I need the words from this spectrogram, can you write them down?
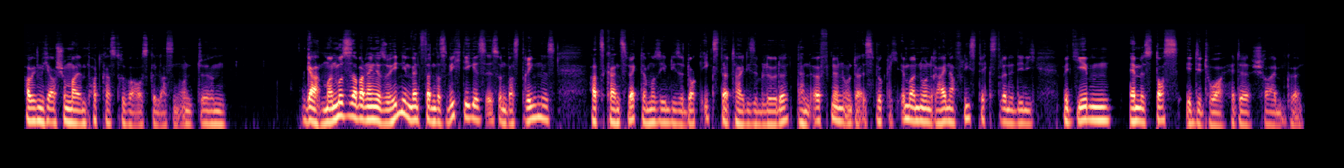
Habe ich mich auch schon mal im Podcast drüber ausgelassen. Und ähm, ja, man muss es aber dann ja so hinnehmen, wenn es dann was Wichtiges ist und was Dringendes, hat es keinen Zweck. Da muss ich eben diese docx-Datei, diese blöde, dann öffnen und da ist wirklich immer nur ein reiner Fließtext drin, den ich mit jedem MS-DOS-Editor hätte schreiben können.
